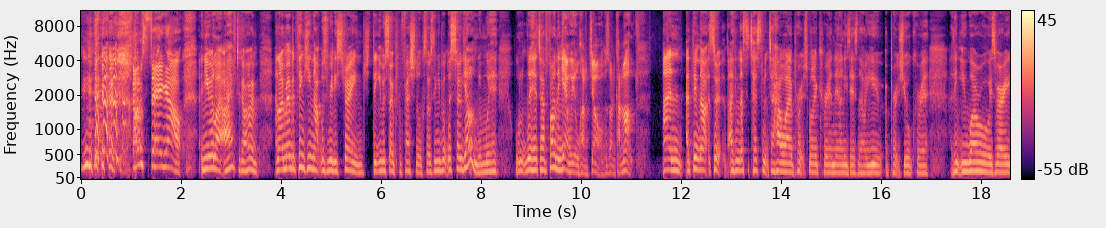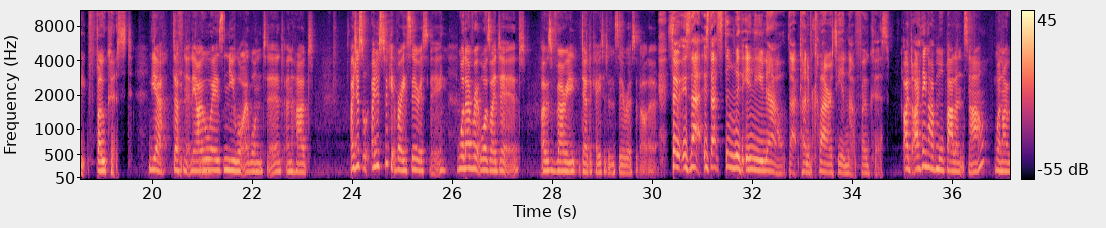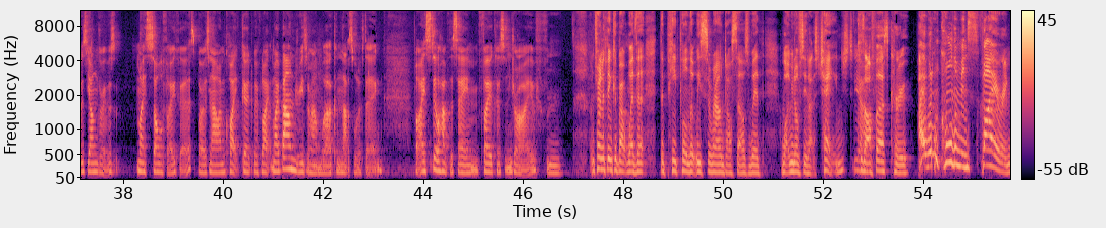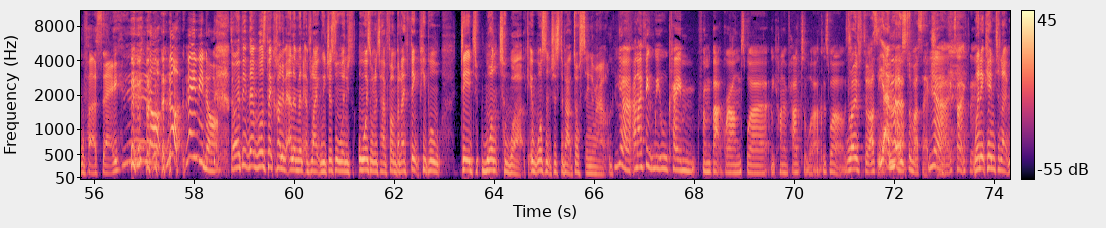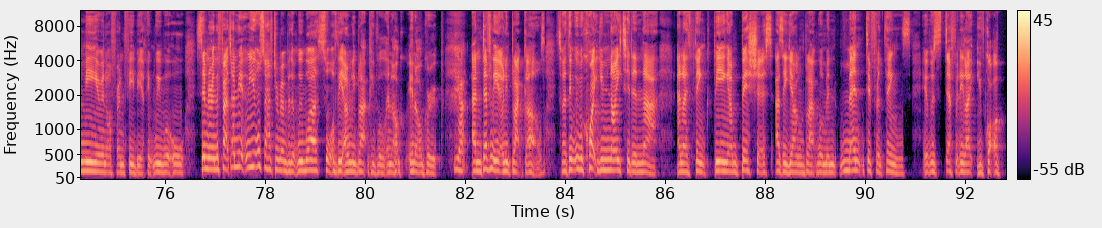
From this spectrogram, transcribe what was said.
I'm staying out. And you were like, I have to go home. And I remember thinking that was really strange that you were so professional because I was thinking, but we're so young and we're, we're here to have fun. And yeah, we all have jobs. Like, come on. And I think that's a, I think that's a testament to how I approached my career in the early days and how you approach your career. I think you were always very focused. Yeah, definitely. I always knew what I wanted and had I just I just took it very seriously. Whatever it was I did, I was very dedicated and serious about it. So is that is that still within you now? That kind of clarity and that focus. I, I think I have more balance now. When I was younger, it was my sole focus, whereas now I'm quite good with like my boundaries around work and that sort of thing. But I still have the same focus and drive. Mm. I'm trying to think about whether the people that we surround ourselves with, well, I mean, obviously that's changed because yeah. our first crew, I wouldn't call them inspiring per se. Mm, not, not, maybe not. So I think there was that kind of element of like, we just always, always wanted to have fun. But I think people did want to work. It wasn't just about dossing around. Yeah, and I think we all came from backgrounds where we kind of had to work as well. Most of us, yeah, yeah. most of us actually. Yeah, exactly. When it came to like me, you, and our friend Phoebe, I think we were all similar in the fact. I mean, you also have to remember that we were sort of the only black people in our in our group. Yeah, and definitely only black girls. So I think we were quite united in that. And I think being ambitious as a young black woman meant different things. It was definitely like you've got to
